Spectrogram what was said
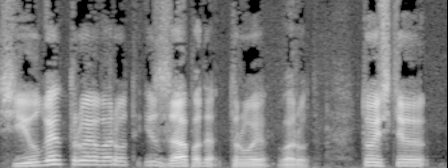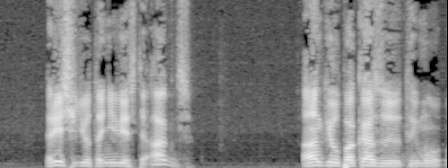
с юга трое ворот и с запада трое ворот. То есть, э, речь идет о невесте Агнца. Ангел показывает ему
